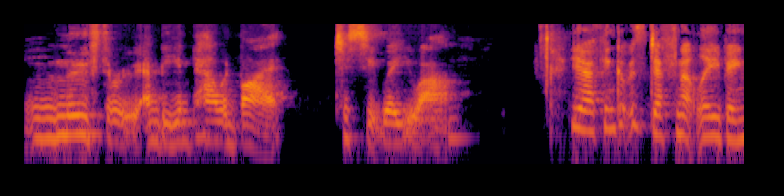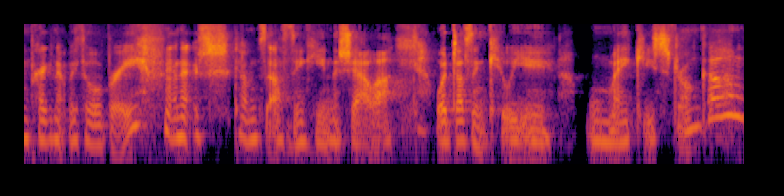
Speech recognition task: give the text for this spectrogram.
move through and be empowered by to sit where you are? Yeah, I think it was definitely being pregnant with Aubrey. And it comes out thinking in the shower, what doesn't kill you will make you stronger.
